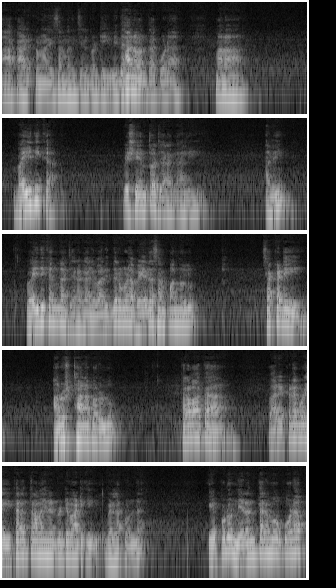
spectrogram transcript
ఆ కార్యక్రమానికి సంబంధించినటువంటి విధానం అంతా కూడా మన వైదిక విషయంతో జరగాలి అని వైదికంగా జరగాలి. వారిద్దరు కూడా వేద సంపన్నులు చక్కటి అనుష్ఠానపరులు. తర్వాత వారెక్కడ కూడా ఇతరత్రమైనటువంటి వాటికి వెళ్ళకుండా ఎప్పుడు నిరంతరము కూడా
